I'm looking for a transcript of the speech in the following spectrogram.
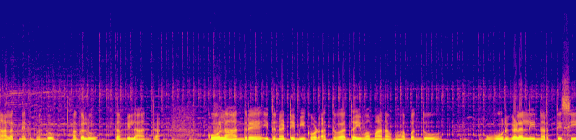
ನಾಲ್ಕನೇದು ಬಂದು ಹಗಲು, ತಂಬಿಲ ಅಂತ. ಕೋಲ ಅಂದರೆ ಇದನ್ನು ಡೆಮಿಗೋಡ್ ಅಥವಾ ದೈವ ಮಾನವ ಬಂದು ಊರುಗಳಲ್ಲಿ ನರ್ತಿಸಿ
